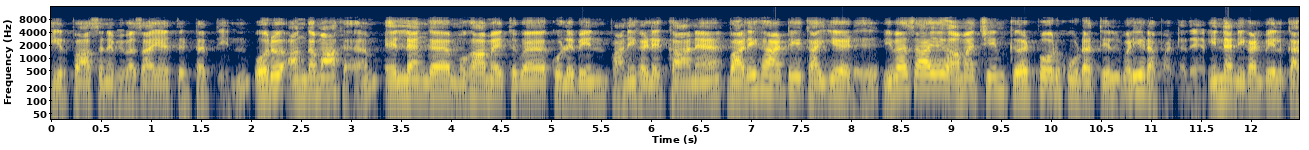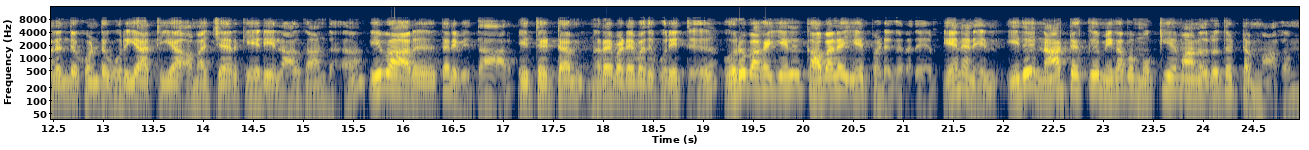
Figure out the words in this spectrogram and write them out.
நீர்ப்பாசன விவசாய திட்டத்தின் ஒரு அங்கமாக எல்லங்க முகாமை முகாமைத்துவ குழுவின் பணிகளுக்கான வழிகாட்டி கையேடு விவசாய அமைச்சின் கேட்போர் கூடத்தில் வெளியிடப்பட்டது. இந்த நிகழ்வில் கலந்து கொண்டு உரையாற்றிய அமைச்சர் கே. டி. லால்காந்தா இவ்வாறு தெரிவித்தார். இத்திட்டம் நிறைவடைவது குறித்து ஒரு வகையில் கவலை ஏற்படுகிறது. ஏனெனில் இது நாட்டுக்கு மிகவும் முக்கியமான ஒரு திட்டமாகும்.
